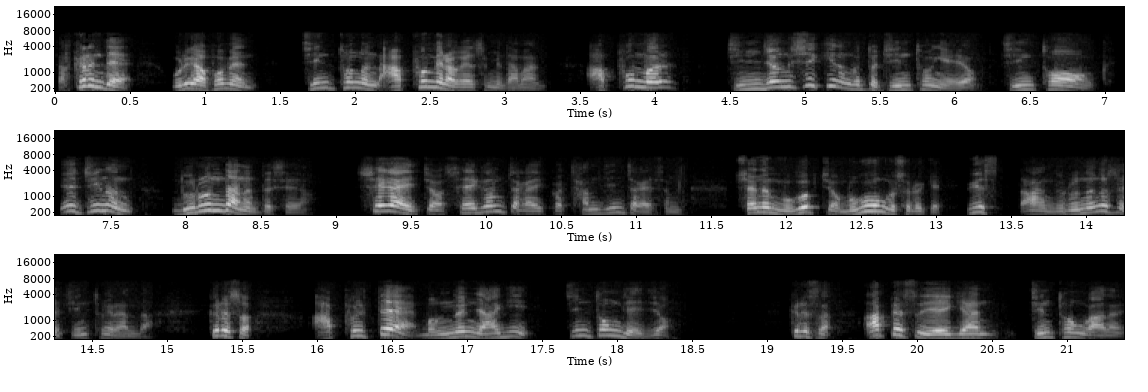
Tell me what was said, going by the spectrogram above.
자, 그런데 우리가 보면 진통은 아픔이라고 했습니다만 아픔을 진정시키는 것도 진통이에요. 진통. 이 진은 누른다는 뜻이에요. 쇠가 있죠. 세금자가 있고 참진자가 있습니다. 쇠는 무겁죠. 무거운 것을 이렇게 위에서 딱 누르는 것을 진통이라 한다. 그래서 아플 때 먹는 약이 진통제죠. 그래서 앞에서 얘기한 진통과는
